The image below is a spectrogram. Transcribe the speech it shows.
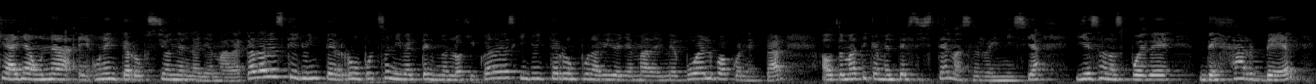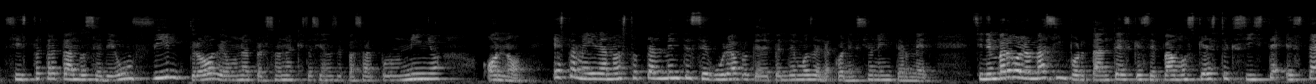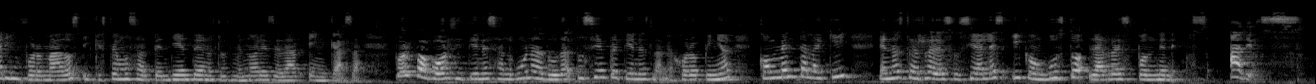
que haya una, eh, una, interrupción en la llamada. Cada vez que yo interrumpo, esto es a nivel tecnológico, cada vez que yo interrumpo una videollamada y me vuelvo a conectar, automáticamente el sistema se reinicia y eso nos puede dejar ver si está tratándose de un filtro de una persona que está haciéndose pasar por un niño o no. Esta medida no es totalmente segura porque dependemos de la conexión a Internet. Sin embargo, lo más importante es que sepamos que esto existe, estar informados y que estemos al pendiente de nuestros menores de edad en casa. Por favor, si tienes alguna duda, tú siempre tienes la mejor opinión, coméntala aquí en nuestras redes sociales y con gusto la responderemos. Adiós.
